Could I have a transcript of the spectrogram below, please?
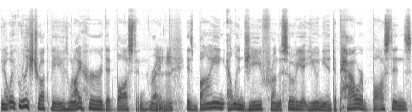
You know, what really struck me is when I heard that Boston, right, Mm-hmm. is buying LNG from the Soviet Union to power Boston's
